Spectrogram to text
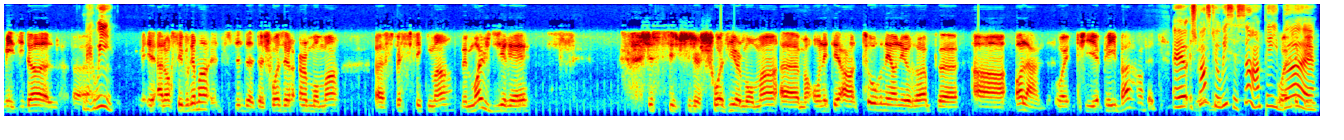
mes idoles. Euh, Ben oui. alors, c'est vraiment difficile de, de choisir un moment euh, spécifiquement. Mais moi, je dirais, je, si je choisis un moment, euh, on était en tournée en Europe, euh, en Hollande, ouais, puis euh, Pays-Bas, en fait. Euh, je pense que oui, c'est ça, hein, Ouais, Pays-Bas les, Pays-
